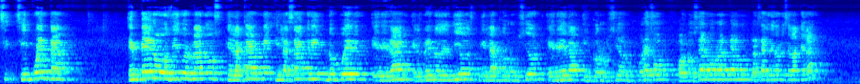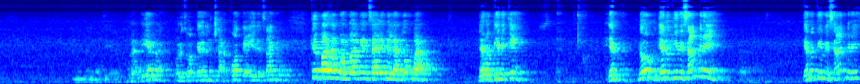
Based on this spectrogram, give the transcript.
50, Empero os digo, hermanos, que la carne y la sangre no pueden heredar el reino de Dios, ni la corrupción hereda incorrupción. Por eso, cuando seamos arrancado, la sangre ¿dónde se va a quedar? En la tierra. En la tierra. Por eso va a quedar el charcote ahí de sangre. ¿Qué pasa cuando alguien sale de la tumba? ¿Ya no tiene qué? Ya, no, ya no tiene sangre. Ya no tiene sangre.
